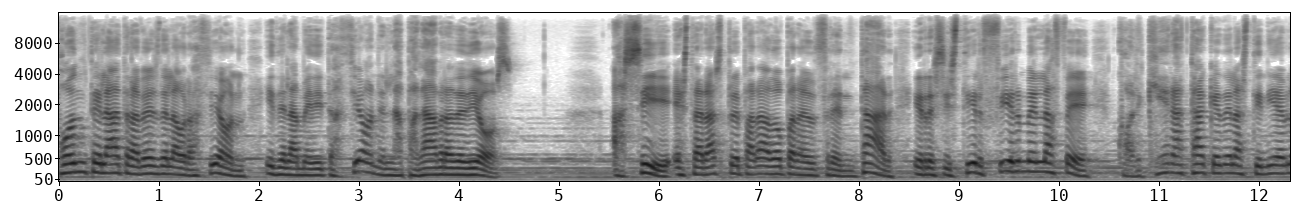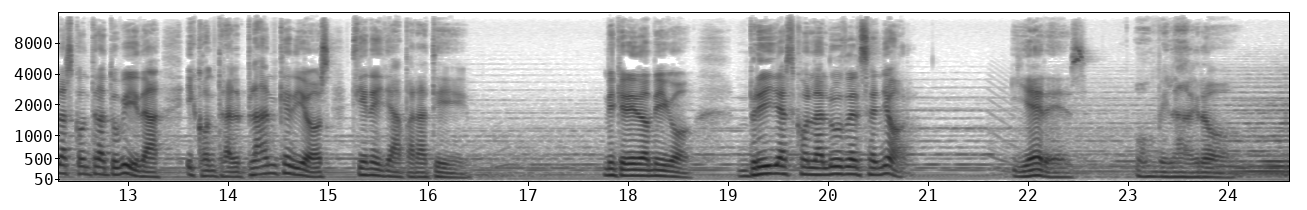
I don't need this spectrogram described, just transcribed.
póntela a través de la oración y de la meditación en la palabra de Dios. Así estarás preparado para enfrentar y resistir firme en la fe cualquier ataque de las tinieblas contra tu vida y contra el plan que Dios tiene ya para ti. Mi querido amigo, brillas con la luz del Señor y eres un milagro.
